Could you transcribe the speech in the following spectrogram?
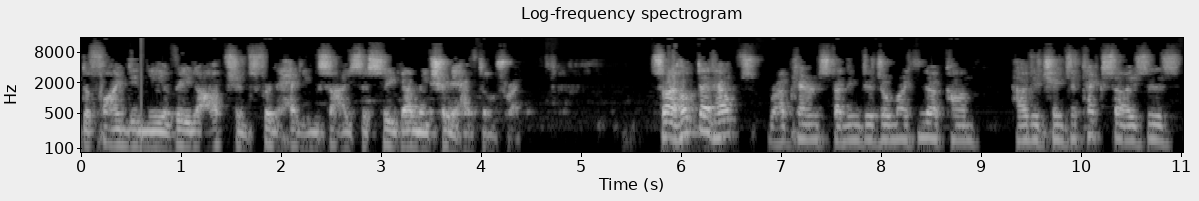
defined in the Avada options for the heading sizes. So you gotta make sure you have those right. So I hope that helps. Rob Cairns, stunningdigitalmarketing.com, how to change the text sizes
